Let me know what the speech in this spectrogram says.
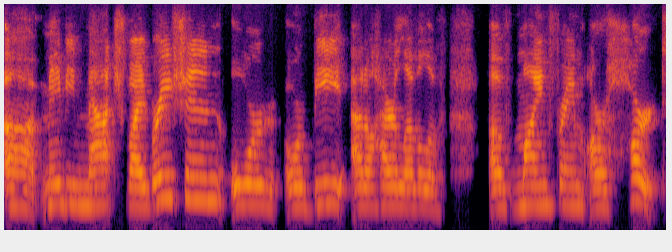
uh, maybe match vibration or or be at a higher level of of mind frame or heart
